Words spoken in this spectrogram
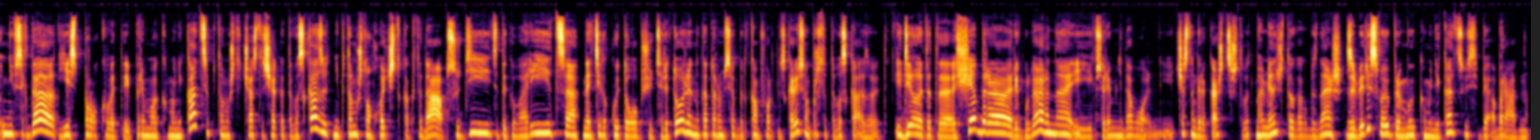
не всегда есть прок в этой прямой коммуникации, потому что часто человек это высказывает не потому, что он хочет как-то, да, обсудить, договориться, найти какую-то общую территорию, на котором всем будет комфортно. Скорее всего, он просто это высказывает. И делает это щедро, регулярно и все время недоволен. И, честно говоря, кажется, что в этот момент, что, как бы, знаешь, забери свою прямую коммуникацию себе обратно.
